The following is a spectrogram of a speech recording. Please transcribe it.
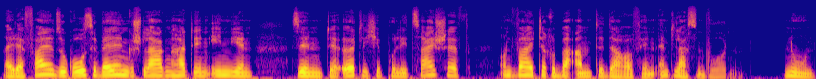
Weil der Fall so große Wellen geschlagen hat in Indien, sind der örtliche Polizeichef und weitere Beamte daraufhin entlassen worden. Nun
